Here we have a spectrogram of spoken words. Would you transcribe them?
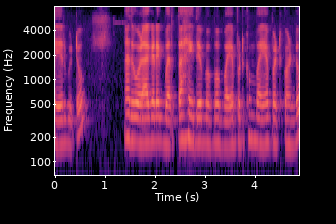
ಸೇರಿಬಿಟ್ಟು ಅದು ಒಳಗಡೆಗೆ ಬರ್ತಾ ಇದೆ ಪಾಪ ಭಯ ಪಟ್ಕೊಂಡು ಭಯ ಪಟ್ಕೊಂಡು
